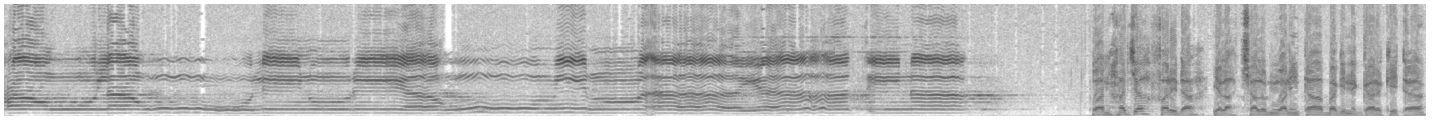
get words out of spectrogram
حوله لنريه من آياتنا Puan Hajah Faridah ialah calon wanita bagi negara kita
